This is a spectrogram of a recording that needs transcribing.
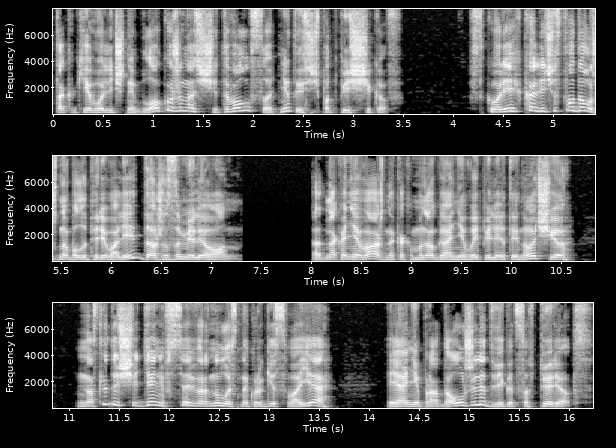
так как его личный блог уже насчитывал сотни тысяч подписчиков. Вскоре их количество должно было перевалить даже за миллион. Однако неважно, как много они выпили этой ночью, на следующий день все вернулось на круги своя, и они продолжили двигаться вперед.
